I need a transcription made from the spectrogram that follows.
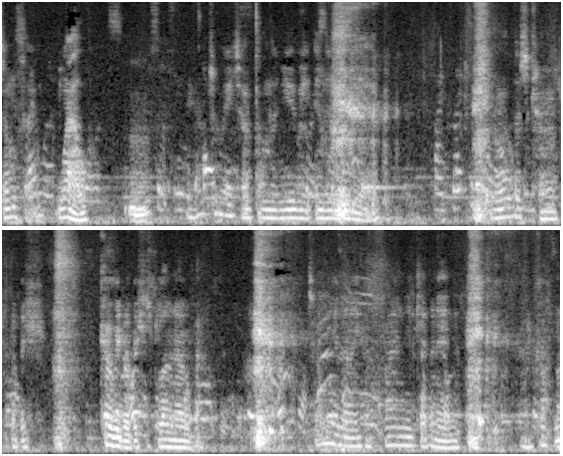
something. Well, we have to meet up on the new in the new year. All this rubbish, COVID rubbish has blown over. Tony and I have finally given in. I've gotten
